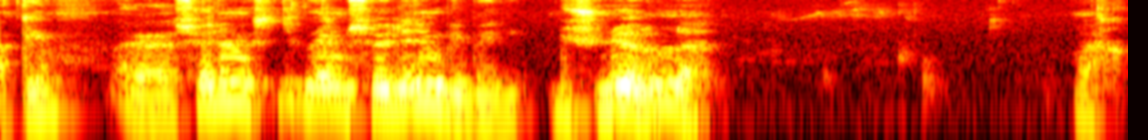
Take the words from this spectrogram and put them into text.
Bakayım. Ee, söylemek istediklerimi söylediğim gibi düşünüyorum da. Bak,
